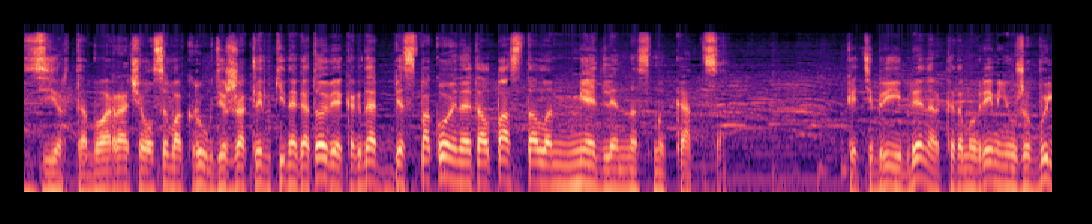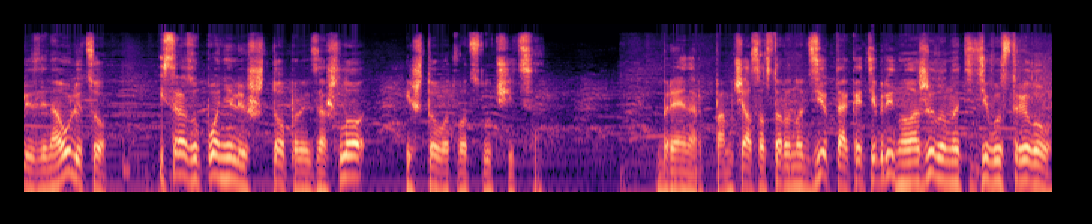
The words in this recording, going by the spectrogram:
Зирт оборачивался вокруг, держа клинки наготове, когда беспокойная толпа стала медленно смыкаться. Каттебри и Бреннер к этому времени уже вылезли на улицу и сразу поняли, что произошло и что вот-вот случится. Бреннер помчался в сторону Дзирта, а Каттебри наложила на тетиву стрелу.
